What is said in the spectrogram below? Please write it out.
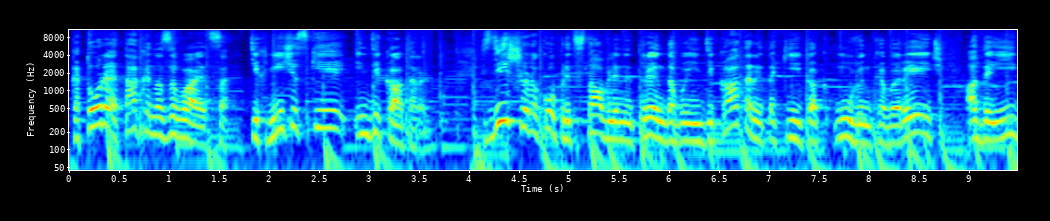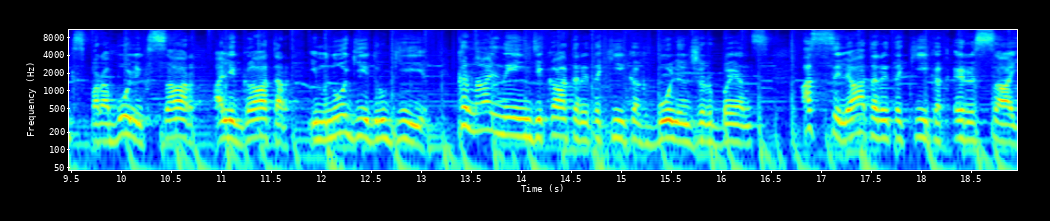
которая так и называется – технические индикаторы. Здесь широко представлены трендовые индикаторы, такие как Moving Average, ADX, Parabolic SAR, Alligator и многие другие. Канальные индикаторы, такие как Bollinger Bands, осцилляторы такие как RSI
